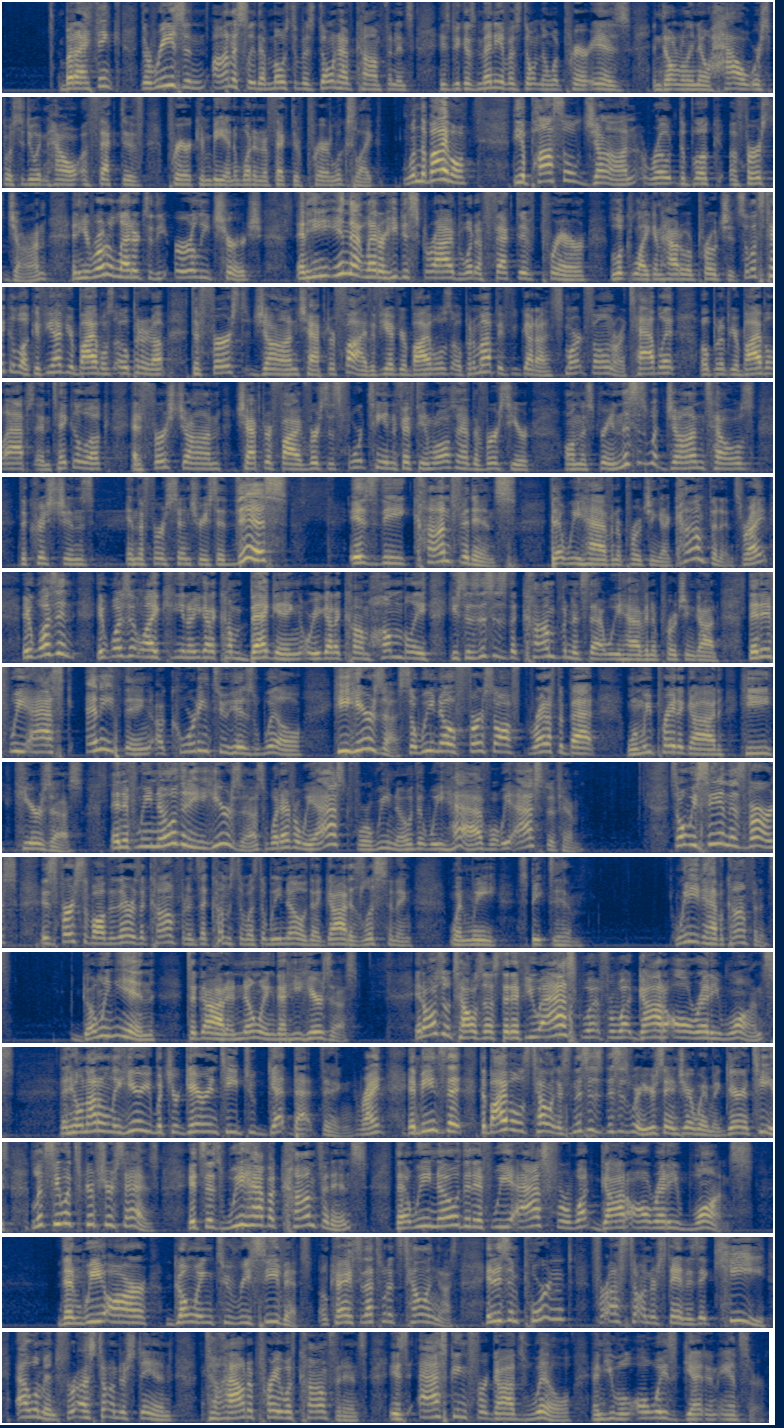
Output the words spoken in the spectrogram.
But I think the reason, honestly, that most of us don't have confidence is because many of us don't know what prayer is and don't really know how we're supposed to do it and how effective prayer can be and what an effective prayer looks like. When the Bible, the Apostle John wrote the book of First John, and he wrote a letter to the early church. And he, in that letter, he described what effective prayer looked like and how to approach it. So let's take a look. If you have your Bibles, open it up to First John chapter 5. If you have your Bibles, open them up. If you've got a smartphone or a tablet, open up your Bible apps and take a look at First John chapter 5, verses 14 and 15. We'll also have the verse here on the screen. And this is what John tells the Christians in the first century. He said, This is the confidence that we have in approaching God. Confidence, right? It wasn't, it wasn't like, you know, you got to come begging or you got to come humbly. He says this is the confidence that we have in approaching God. That if we ask anything according to his will, he hears us. So we know first off, right off the bat, when we pray to God, he hears us. And if we know that he hears us, whatever we ask for, we know that we have what we asked of him. So, what we see in this verse is, first of all, that there is a confidence that comes to us that we know that God is listening when we speak to Him. We need to have a confidence going in to God and knowing that He hears us. It also tells us that if you ask what, for what God already wants, that he'll not only hear you, but you're guaranteed to get that thing, right? It means that the Bible is telling us, and this is, this is where you're saying, Jared, wait a minute, guarantees. Let's see what Scripture says. It says, we have a confidence that we know that if we ask for what God already wants, then we are going to receive it. Okay? So that's what it's telling us. It is important for us to understand, is a key element for us to understand to how to pray with confidence is asking for God's will, and you will always get an answer.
